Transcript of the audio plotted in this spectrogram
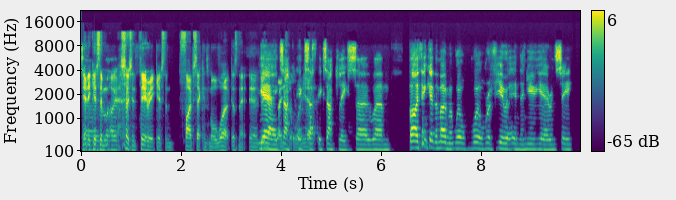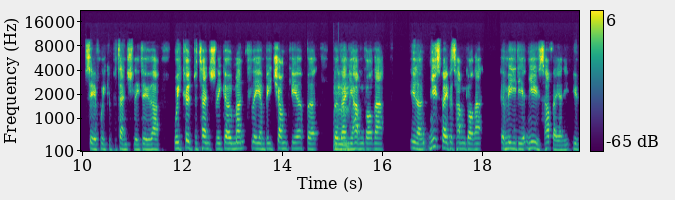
Yeah, it gives them. Uh, I suppose in theory, it gives them five seconds more work, doesn't it? In a- in yeah exactly sort of way, yeah. exactly exactly so um but i think at the moment we'll we'll review it in the new year and see see if we can potentially do that we could potentially go monthly and be chunkier but but then Mm. you haven't got that you know newspapers haven't got that immediate news have they any you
